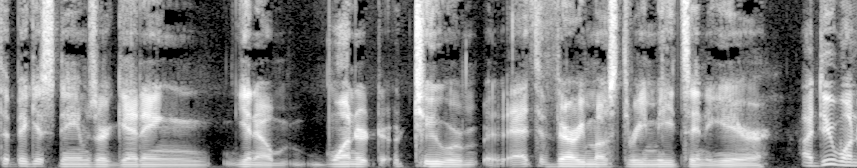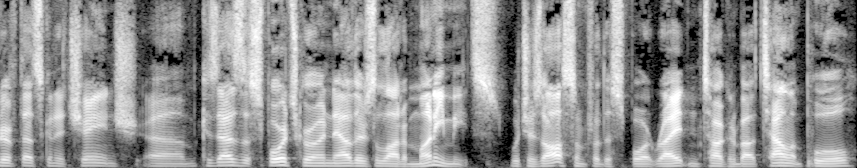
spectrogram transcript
the biggest names are getting you know one or two or at the very most three meets in a year. I do wonder if that's going to change because um, as the sport's growing now, there's a lot of money meets, which is awesome for the sport, right? And talking about talent pool,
